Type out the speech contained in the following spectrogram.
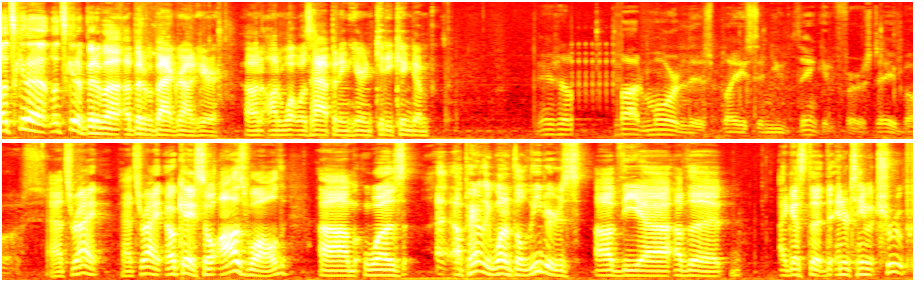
let's get a let's get a bit of a, a bit of a background here on, on what was happening here in Kiddie Kingdom. There's a A lot more to this place than you'd think at first, eh, boss? That's right. That's right. Okay, so Oswald um, was uh, apparently one of the leaders of the uh, of the, I guess the the entertainment troupe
